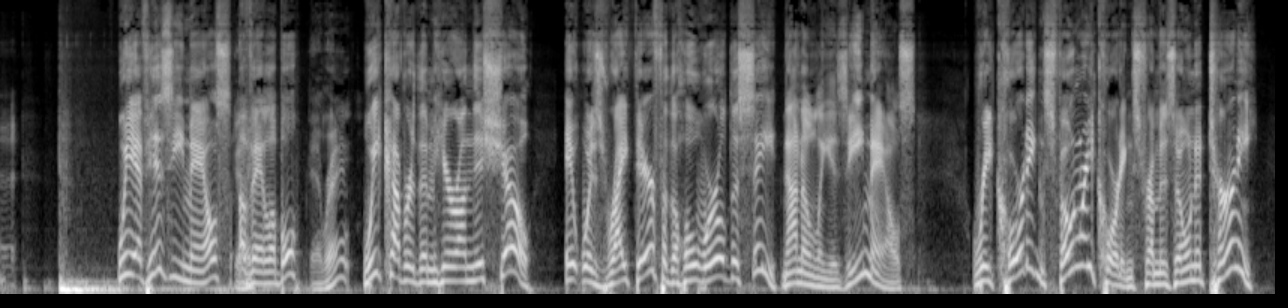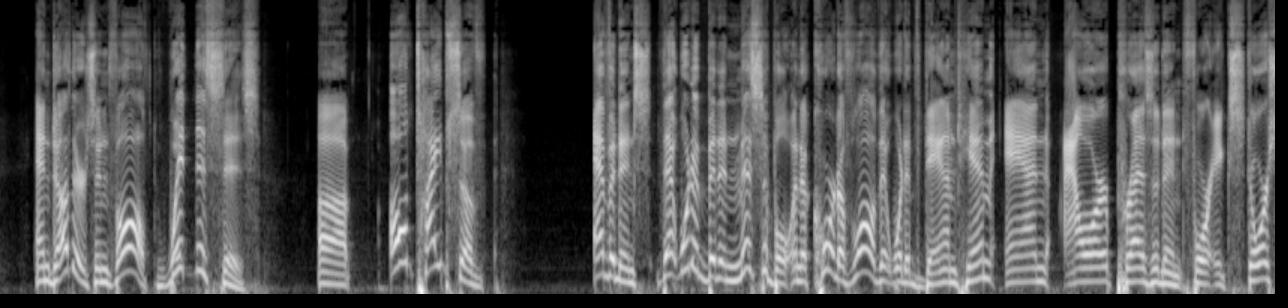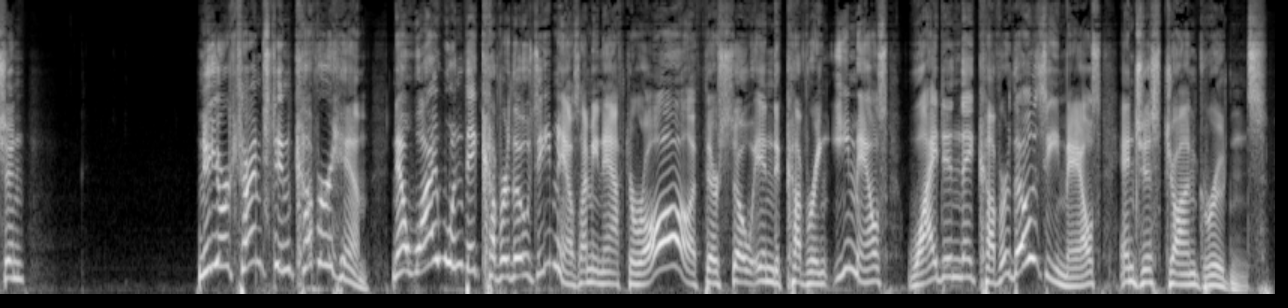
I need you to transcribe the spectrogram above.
we have his emails available. Damn right. We cover them here on this show. It was right there for the whole world to see. Not only his emails, recordings, phone recordings from his own attorney and others involved, witnesses, uh, all types of evidence that would have been admissible in a court of law that would have damned him and our president for extortion. New York Times didn't cover him. Now, why wouldn't they cover those emails? I mean, after all, if they're so into covering emails, why didn't they cover those emails and just Jon Gruden's?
